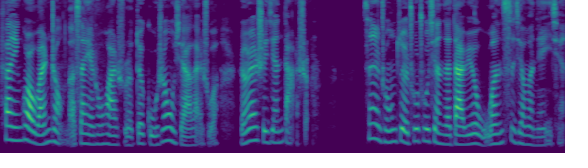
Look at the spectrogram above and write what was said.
发现一块完整的三叶虫化石，对古生物学家来说仍然是一件大事儿。三叶虫最初出现在大约五万四千万年以前，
